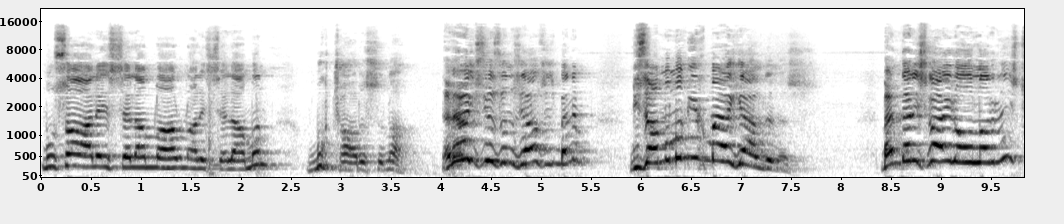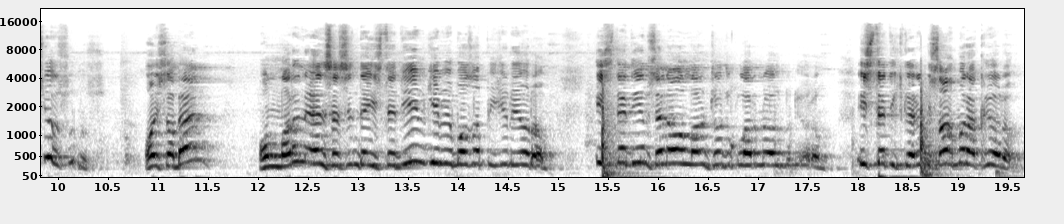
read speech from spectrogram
Musa aleyhisselamla Harun aleyhisselamın bu çağrısına. Ne demek istiyorsunuz ya siz benim nizamımı yıkmaya geldiniz. Benden İsrail oğullarını istiyorsunuz. Oysa ben onların ensesinde istediğim gibi boza pişiriyorum. İstediğim sene onların çocuklarını öldürüyorum. İstediklerimi sah bırakıyorum.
